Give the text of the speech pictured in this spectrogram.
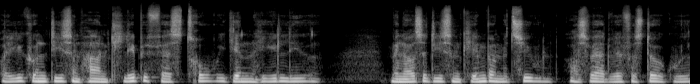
Og ikke kun de, som har en klippefast tro igennem hele livet, men også de, som kæmper med tvivl og svært ved at forstå Gud.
